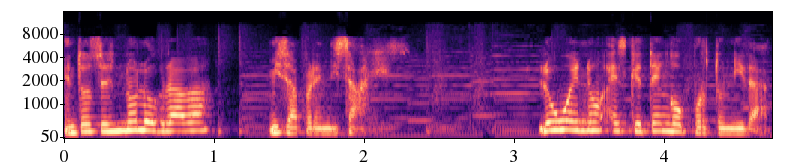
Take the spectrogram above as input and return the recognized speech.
entonces no lograba mis aprendizajes. Lo bueno es que tengo oportunidad.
